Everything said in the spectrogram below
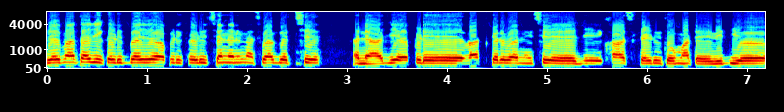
જય માતાજી, ખેડૂત ભાઈઓ, આપણી ખેડૂત ચેનલમાં સ્વાગત છે. અને આજે આપણે વાત કરવાની છે જે ખાસ ખેડૂતો માટે વીડિયો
